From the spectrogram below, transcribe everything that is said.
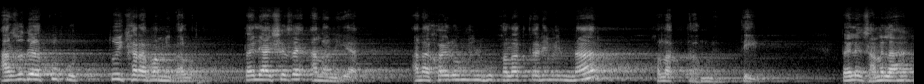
আর যদি কুকুর, তুই খারাপ, আমি ভালো। তাইলে আসে যায় আনানিয়া। আনা খয়রুমিন হু খলাত না খলাত তাহমিন তিন। তাইলে ঝামেলা।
